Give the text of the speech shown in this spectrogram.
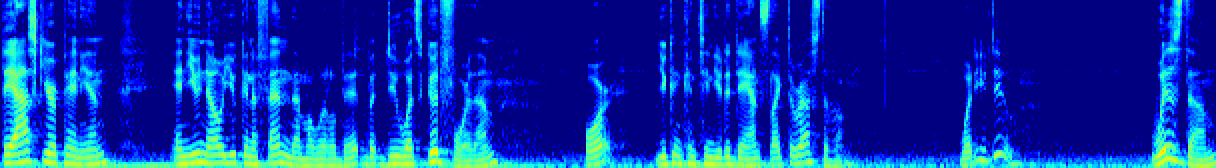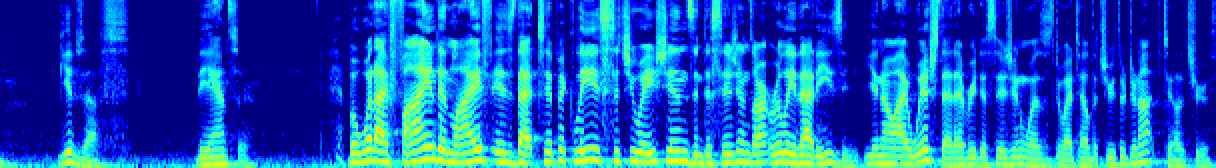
they ask your opinion, and you know you can offend them a little bit, but do what's good for them. Or you can continue to dance like the rest of them. What do you do? Wisdom gives us the answer. But what I find in life is that typically situations and decisions aren't really that easy. You know, I wish that every decision was do I tell the truth or do not tell the truth.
